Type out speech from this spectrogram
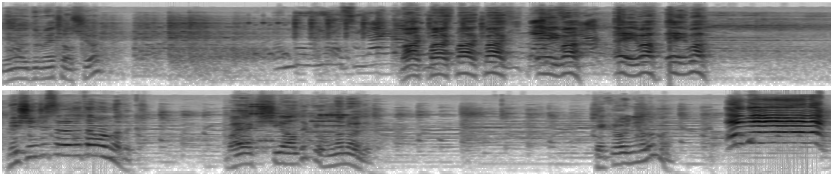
Beni öldürmeye çalışıyor. Bak bak bak bak. Eyvah eyvah eyvah. Beşinci sırada tamamladık. Bayağı kişiyi aldık ya ondan öyle. Tekrar oynayalım mı? Evet.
